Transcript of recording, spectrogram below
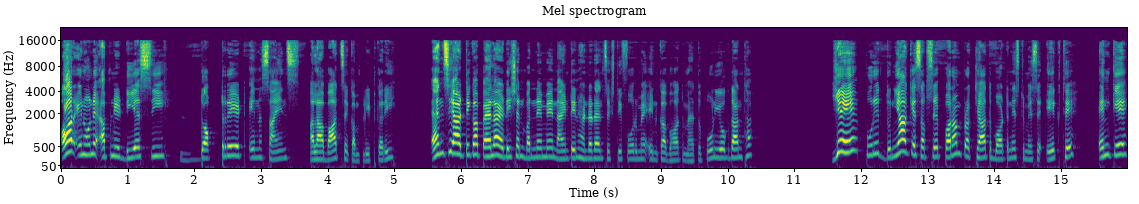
और इन्होंने अपनी DSc doctorate in science Allahabad से कंप्लीट करी। एनसीईआरटी का पहला एडिशन बनने में 1964 में इनका बहुत महत्वपूर्ण योगदान था। ये पूरी दुनिया के सबसे परम प्रख्यात बॉटनिस्ट में से एक थे। इनके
